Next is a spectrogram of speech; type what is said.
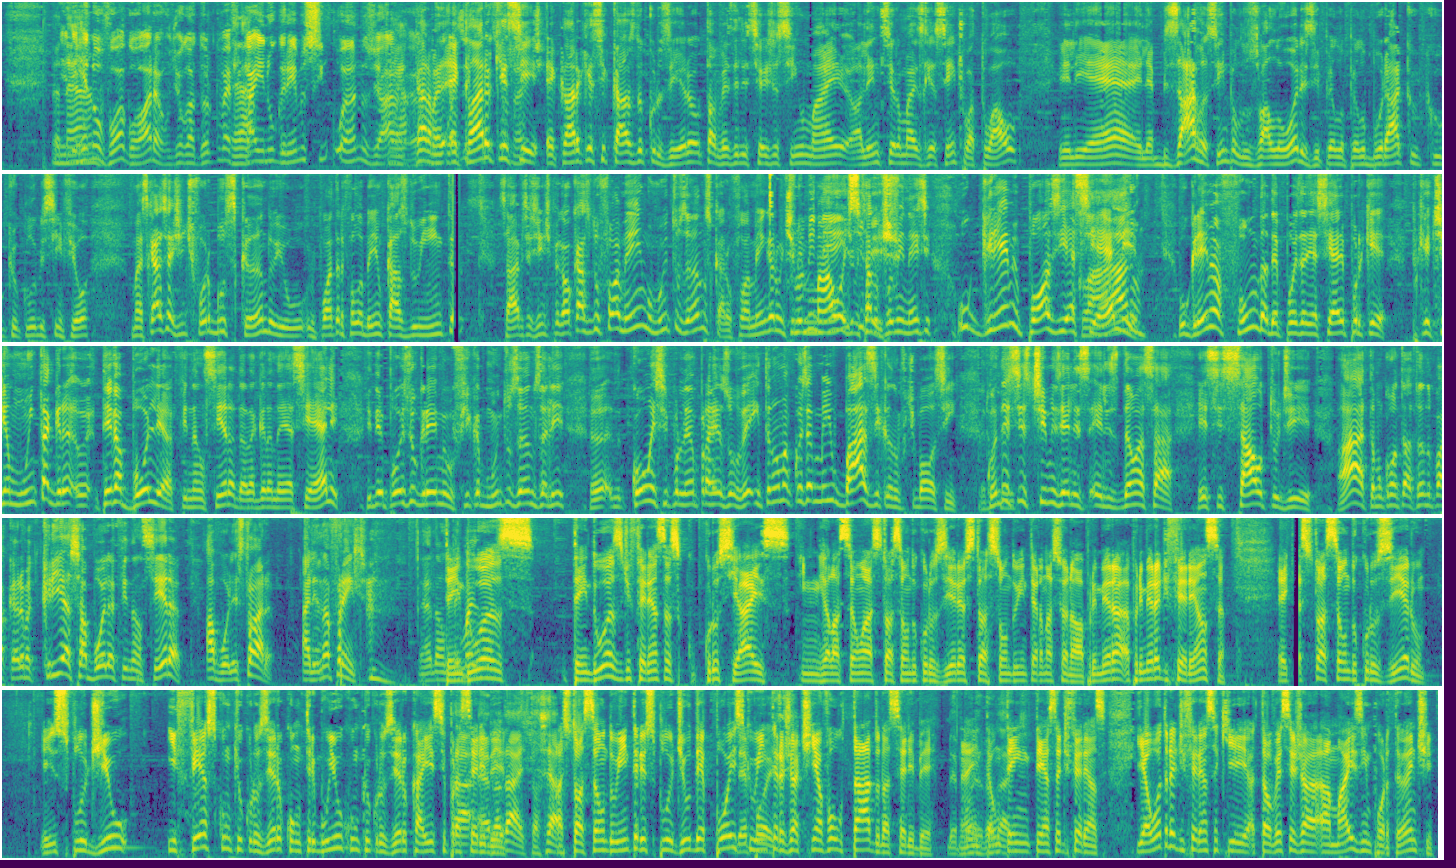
Ele né? renovou agora, um jogador que vai É. ficar aí no Grêmio cinco anos já. É. uma Cara, mas é claro que esse, é claro que esse caso do Cruzeiro, talvez ele seja assim o mais, além de ser o mais recente, o atual, ele é, ele é bizarro assim pelos valores e pelo, pelo buraco que, o- que o clube se enfiou. Mas cara, se a gente for buscando e o, o Potter falou bem o caso do Inter, sabe? Se a gente pegar o caso do Flamengo, muitos anos, cara, o Flamengo era um time Fluminense, mal administrado, o. Fluminense, o Grêmio pós ISL, Claro. O Grêmio afunda depois da ISL, por quê? Porque tinha muita grana. Teve a bolha financeira da, da grana da ISL e depois o Grêmio fica muitos anos ali eh, com esse problema pra resolver. Então é uma coisa meio básica no futebol, assim. Quando esses times eles, eles dão essa, esse salto de ah, estamos contratando pra caramba, cria essa bolha financeira, a bolha estoura. Ali na frente. né? Não Tem mais- duas, tem duas diferenças cruciais em relação à situação do Cruzeiro e à situação do Internacional. A primeira, a primeira diferença é que a situação do Cruzeiro explodiu e fez com que o Cruzeiro, contribuiu com que o Cruzeiro caísse para a Ah, Série é B. verdade, tá certo. A situação do Inter explodiu depois, que o Depois. Inter já tinha voltado da Série B. Depois, né? é Então verdade. tem, tem essa diferença. E a outra diferença que talvez seja a mais importante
